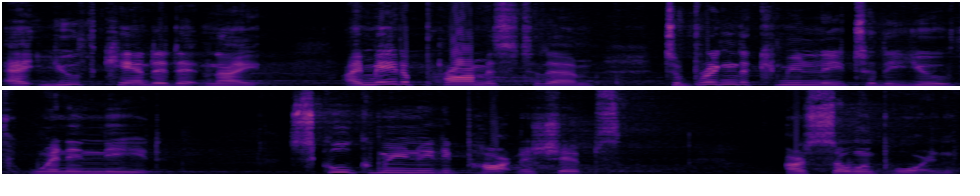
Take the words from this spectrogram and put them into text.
at Youth Candidate Night, I made a promise to them to bring the community to the youth when in need. School community partnerships are so important.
